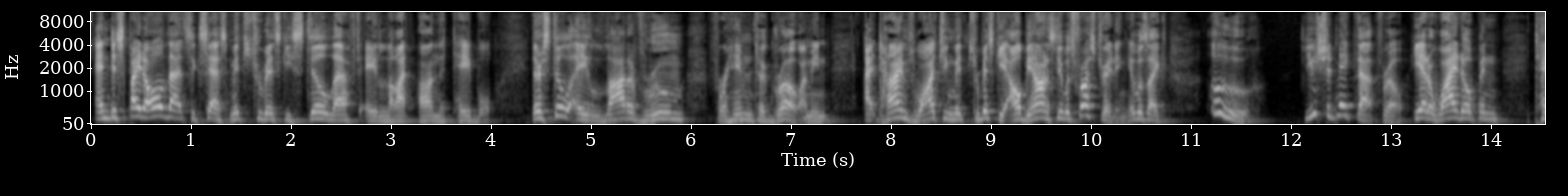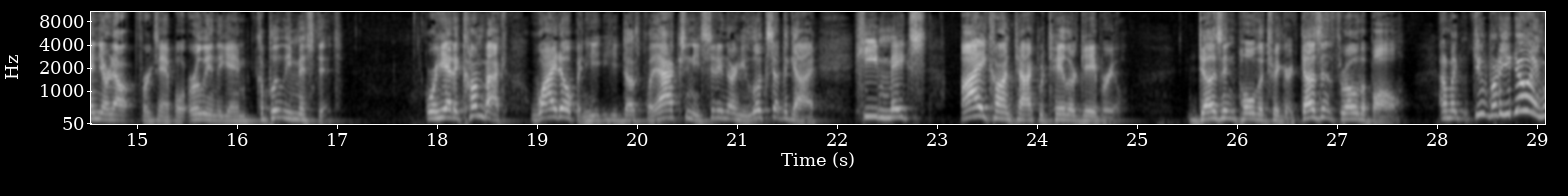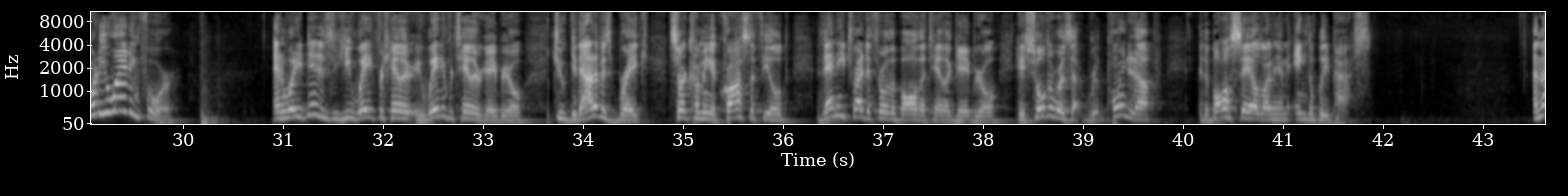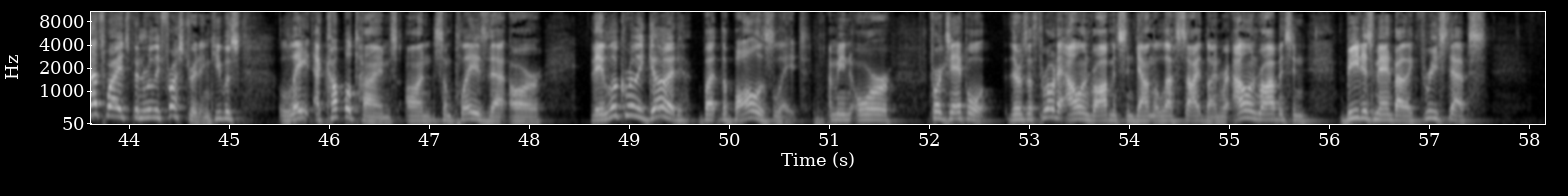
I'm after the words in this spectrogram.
And despite all of that success, Mitch Trubisky still left a lot on the table. There's still a lot of room for him to grow. I mean, at times watching Mitch Trubisky, I'll be honest, it was frustrating. It was like, ooh, you should make that throw. He had a wide open 10 yard out, for example, early in the game, completely missed it. Or he had a comeback wide open. He, he does play action. He's sitting there. He looks at the guy. He makes eye contact with Taylor Gabriel. Doesn't pull the trigger. Doesn't throw the ball. And I'm like, dude, what are you doing? What are you waiting for? And what he did is he waited for Taylor. He waited for Taylor Gabriel to get out of his break, start coming across the field. Then he tried to throw the ball to Taylor Gabriel. His shoulder was pointed up. The ball sailed on him. Incomplete pass. And that's why it's been really frustrating. He was late a couple times on some plays that are they look really good, but the ball is late. I mean, or for example, there's a throw to Allen Robinson down the left sideline where Allen Robinson beat his man by like three steps,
